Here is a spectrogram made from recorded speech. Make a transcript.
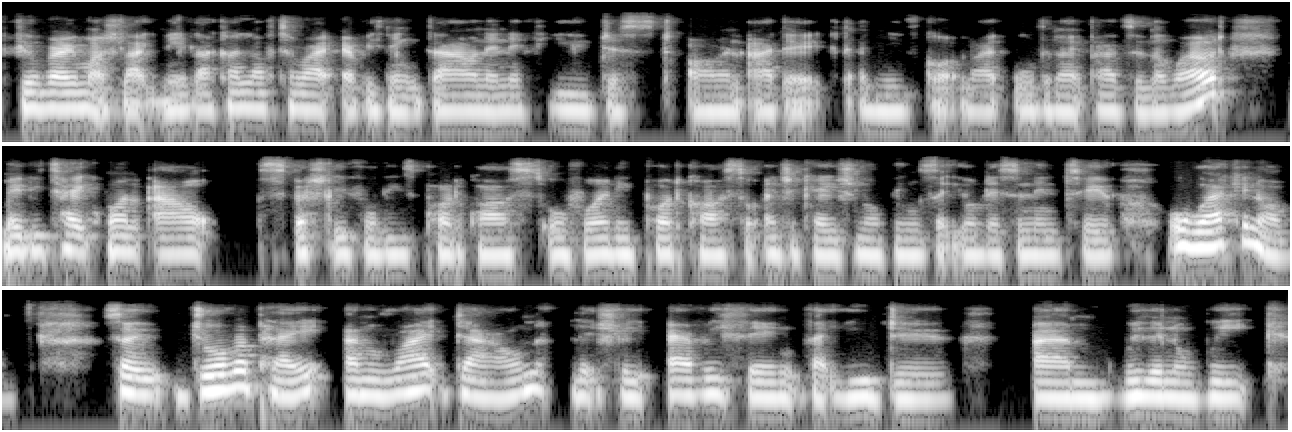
If you're very much like me like i love to write everything down and if you just are an addict and you've got like all the notepads in the world maybe take one out especially for these podcasts or for any podcasts or educational things that you're listening to or working on. So draw a plate and write down literally everything that you do um, within a week,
